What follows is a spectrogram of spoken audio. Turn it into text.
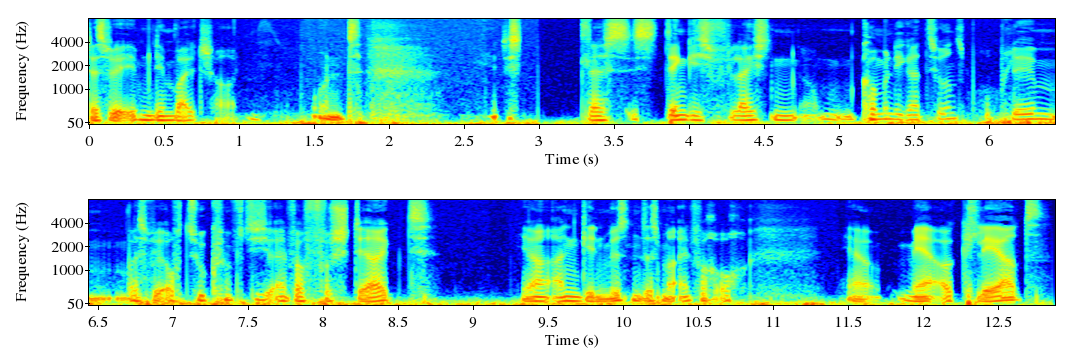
dass wir eben dem Wald schaden. Und ich das ist, denke ich, vielleicht ein Kommunikationsproblem, was wir auch zukünftig einfach verstärkt ja, angehen müssen, dass man einfach auch ja, mehr erklärt,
